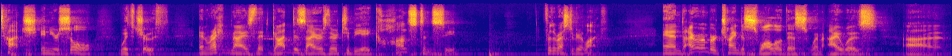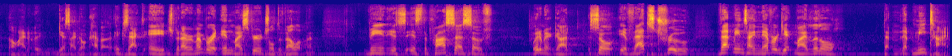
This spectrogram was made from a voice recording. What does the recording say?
touch in your soul with truth and recognize that God desires there to be a constancy for the rest of your life. And I remember trying to swallow this when I was, uh, oh, I guess I don't have an exact age, but I remember it in my spiritual development being, it's, it's the process of, wait a minute, God, so if that's true, that means I never get my little, that, that me time.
